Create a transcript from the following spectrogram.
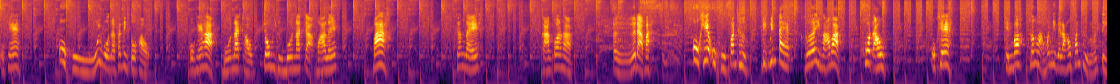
โอเค โอ้โหโบนัสฟันสิงโตเขาโอเคค่ะ โบนัสเขาจมถึงโบนัสกะมาเลย มาจังไดกลางก้อนค่ะ เออดาบมา โอเค โอ้โห ฟันถึก บิ๊กวินแตก เฮ้ย มาว่ะ โคตรเอา โอเค เห็นบ่หลังๆมันมีเวลาเขาฟันถึกแล้วมันตี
